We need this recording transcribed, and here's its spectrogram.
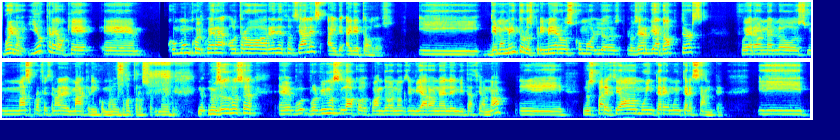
Bueno, yo creo que eh, como en cualquier otra redes sociales hay hay de todos. Y de momento los primeros, como los, los early adopters, fueron los más profesionales del marketing como nosotros. Nosotros eh, volvimos locos cuando nos enviaron la invitación, ¿no? Y nos pareció muy, muy interesante. Y,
